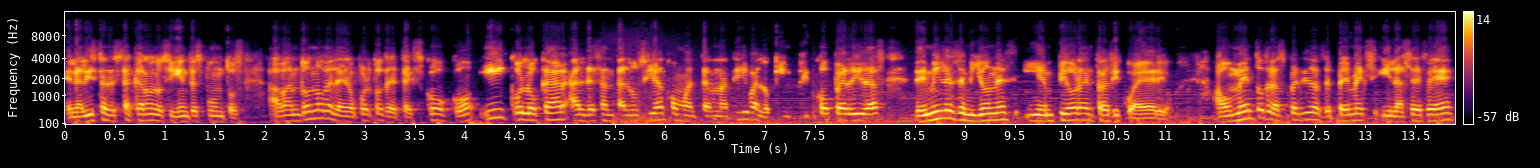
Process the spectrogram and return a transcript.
En la lista destacaron los siguientes puntos. Abandono del aeropuerto de Texcoco y colocar al de Santa Lucía como alternativa, lo que implicó pérdidas de miles de millones y empeora el tráfico aéreo. Aumento de las pérdidas de Pemex y la CFE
